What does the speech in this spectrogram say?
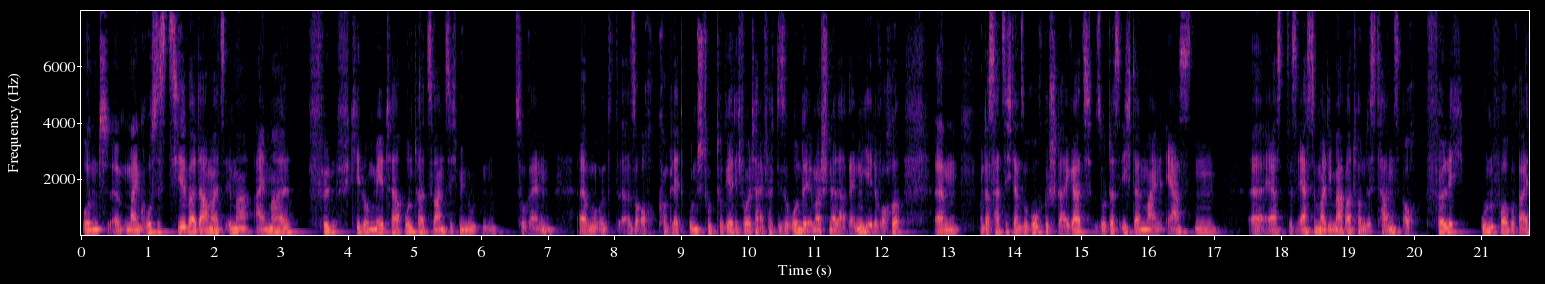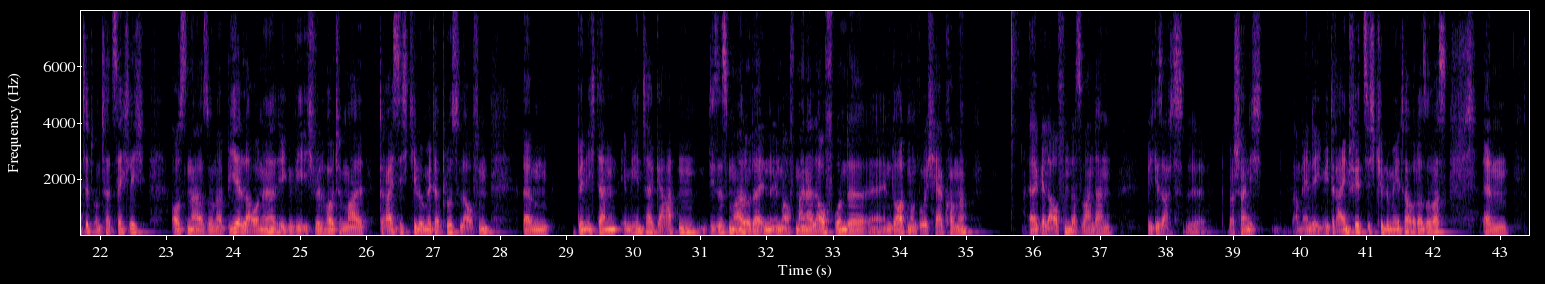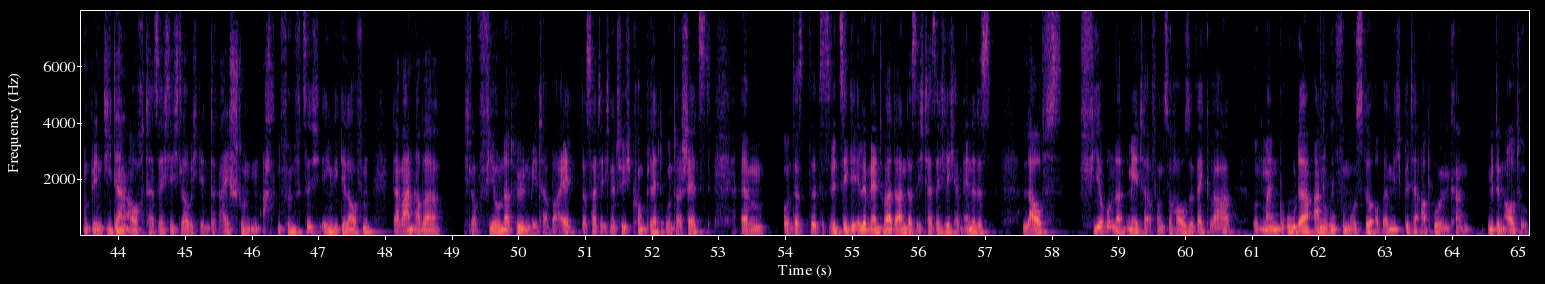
Und äh, mein großes Ziel war damals immer einmal fünf Kilometer unter 20 Minuten zu rennen ähm, und also auch komplett unstrukturiert. Ich wollte einfach diese Runde immer schneller rennen, jede Woche. Ähm, und das hat sich dann so hochgesteigert, sodass ich dann meinen ersten, äh, erst, das erste Mal die Marathondistanz auch völlig unvorbereitet und tatsächlich aus einer so einer Bierlaune, irgendwie, ich will heute mal 30 Kilometer plus laufen, ähm, bin ich dann im Hintergarten dieses Mal oder in, in auf meiner Laufrunde äh, in Dortmund, wo ich herkomme, äh, gelaufen. Das waren dann wie gesagt, äh, wahrscheinlich am Ende irgendwie 43 Kilometer oder sowas. Ähm, und bin die dann auch tatsächlich, glaube ich, in drei Stunden 58 irgendwie gelaufen. Da waren aber, ich glaube, 400 Höhenmeter bei. Das hatte ich natürlich komplett unterschätzt. Ähm, und das, das witzige Element war dann, dass ich tatsächlich am Ende des Laufs 400 Meter von zu Hause weg war und meinen Bruder anrufen musste, ob er mich bitte abholen kann mit dem Auto.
